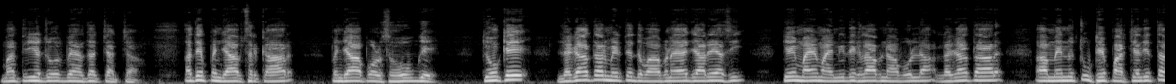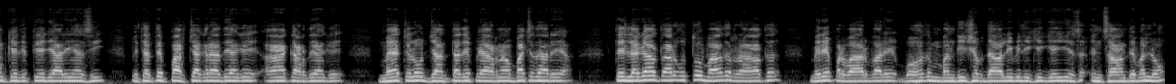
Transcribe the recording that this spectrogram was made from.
ਮੰਤਰੀ ਹਰਜੋਤ ਬੈਂਸ ਦਾ ਚਾਚਾ ਅਤੇ ਪੰਜਾਬ ਸਰਕਾਰ, ਪੰਜਾਬ ਪੁਲਿਸ ਹੋਊਗੇ, ਕਿਉਂਕਿ ਲਗਾਤਾਰ ਮੇਰੇ ਤੇ ਦਬਾਅ ਬਣਾਇਆ ਜਾ ਰਿਹਾ ਸੀ ਕਿ ਮੈਂ ਮਾਈਨਿੰਗ ਦੇ ਖਿਲਾਫ ਨਾ ਬੋਲਾਂ। ਲਗਾਤਾਰ ਮੈਨੂੰ ਝੂਠੇ ਪਰਚਿਆਂ ਦੀ ਧਮਕੀਆਂ ਦਿੱਤੀਆਂ ਜਾ ਰਹੀਆਂ ਸੀ ਵੀ ਤੇਰੇ ਤੇ ਪਰਚਾ ਕਰਾ ਦੇਾਂਗੇ ਐਂ ਕਰ ਦੇਾਂਗੇ ਮੈਂ, ਚਲੋ, ਜਨਤਾ ਦੇ ਪਿਆਰ ਨਾਲ ਬਚਦਾ ਰਿਹਾ। ਤੇ ਲਗਾਤਾਰ ਉਸ ਤੋਂ ਬਾਅਦ ਰਾਤ ਮੇਰੇ ਪਰਿਵਾਰ ਬਾਰੇ ਬਹੁਤ ਮੰਦੀ ਸ਼ਬਦਾਵਲੀ ਵੀ ਲਿਖੀ ਗਈ ਇਸ ਇਨਸਾਨ ਦੇ ਵੱਲੋਂ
